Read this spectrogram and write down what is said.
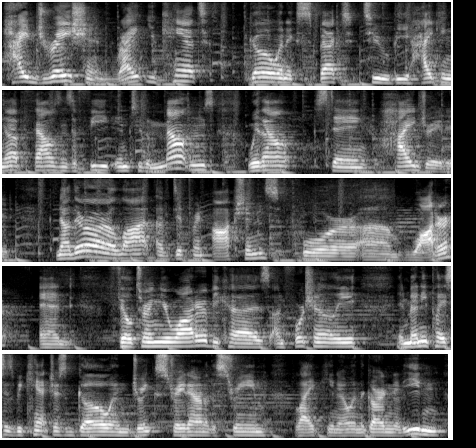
hydration, right? You can't go and expect to be hiking up thousands of feet into the mountains without staying hydrated. Now there are a lot of different options for um, water and filtering your water because unfortunately in many places we can't just go and drink straight out of the stream like you know in the Garden of Eden.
